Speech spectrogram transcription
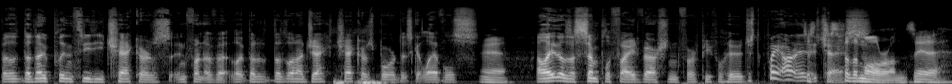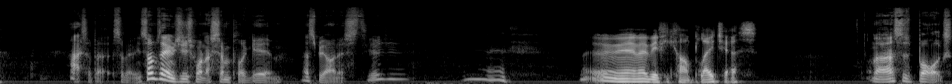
but they're now playing 3D checkers in front of it. Like they're, they're on a check, checkers board that's got levels. Yeah, I like there's a simplified version for people who just quite aren't into just, chess. just for the morons. Yeah, That's a bit. That's a bit. Sometimes you just want a simpler game. Let's be honest. You- you- Eh, maybe if you can't play chess. No, this is bollocks.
